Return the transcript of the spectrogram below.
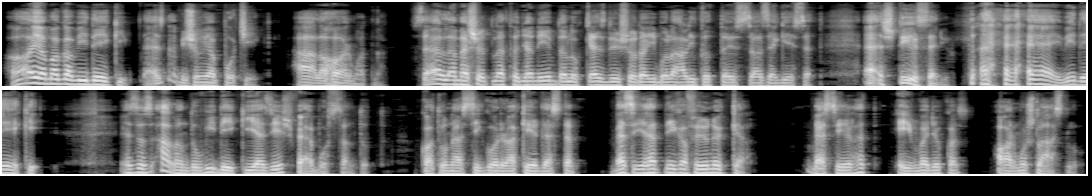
Hallja maga vidéki, ez nem is olyan pocsék. Hála harmatnak. Szellemes ötlet, hogy a népdalok kezdősoraiból állította össze az egészet. Ez stílszerű. Hej, vidéki! Ez az állandó vidéki jelzés felbosszantott. Katonás szigorral kérdeztem. Beszélhetnék a főnökkel? Beszélhet, én vagyok az. Harmos László.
